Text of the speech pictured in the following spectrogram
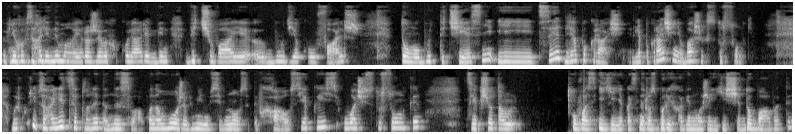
В нього взагалі немає рожевих окулярів, він відчуває е, будь-яку фальш. Тому будьте чесні, і це для покращення, для покращення ваших стосунків. Меркурій, взагалі, це планета не зла. Вона може в мінусі вносити в хаос якийсь у ваші стосунки. Це якщо там у вас і є якась нерозбериха, він може її ще додати.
